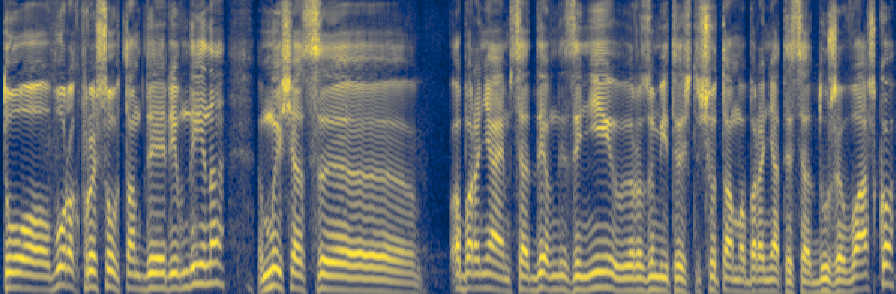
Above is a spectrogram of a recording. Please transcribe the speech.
То ворог пройшов там, де рівнина. Ми зараз е, обороняємося, де в низині. Ви розумієте, що там оборонятися дуже важко.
